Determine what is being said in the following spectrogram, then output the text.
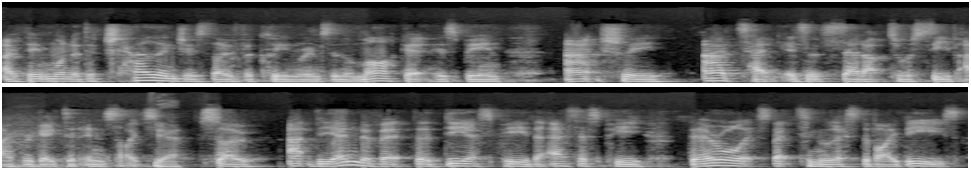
I think one of the challenges though for clean rooms in the market has been actually ad tech isn't set up to receive aggregated insights. Yeah. So at the end of it, the DSP, the SSP, they're all expecting a list of IDs.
